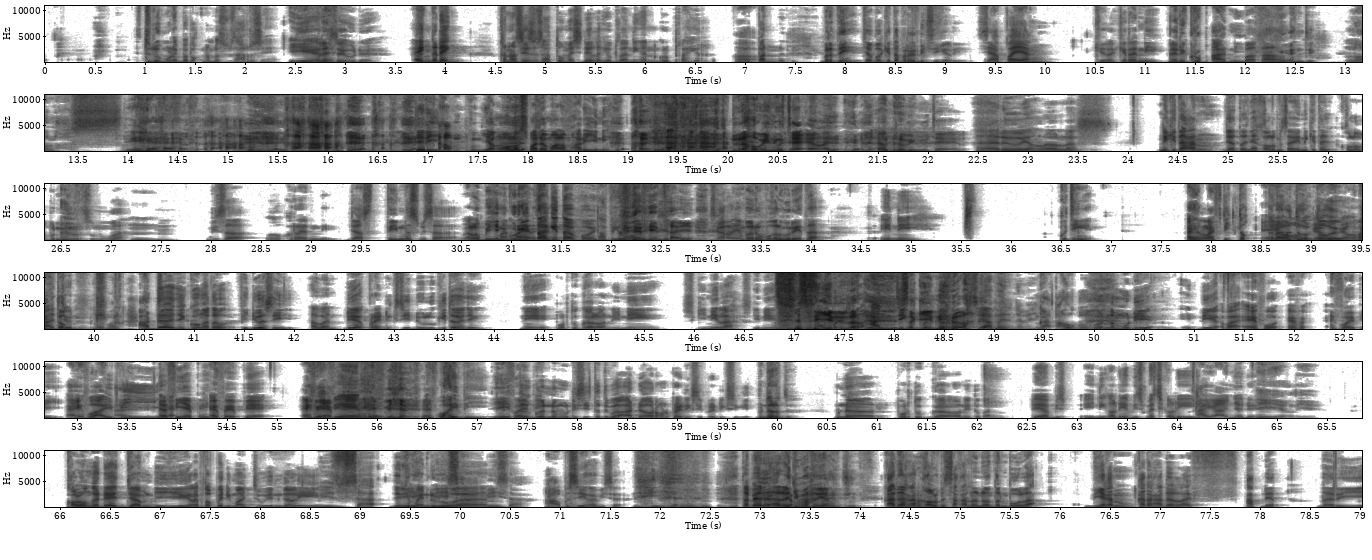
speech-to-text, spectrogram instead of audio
Itu udah mulai babak 16 besar harusnya. Iya, Udah. sih udah. Eh enggak deng. Kan masih satu match day lagi pertandingan grup terakhir. Ah. Depan berarti. Berarti coba kita prediksi kali. Siapa yang kira-kira nih Dari grup A nih. Bakal. Lolos? Iya. Jadi Kampung. yang lolos pada malam hari ini drawing UCL. Eh drawing UCL. Aduh, yang lolos. Nih kita kan jatuhnya kalau misalnya ini kita kalau bener semua Hmm. bisa oh keren nih. Justinus bisa lebihin gurita sih. kita, boy. Tapi gurita ya. Sekarang yang baru bukan gurita. ini Kucing ya? Eh, live TikTok. eh, Kan ada tuh, tuh. yang racun. Ada aja gue gak tahu video sih. Apaan? Dia prediksi dulu gitu anjing. Nih Portugal lawan ini seginilah, segini. Segini Eh, bener, lah. anjing Segini bener. lah. Siapa ini namanya? Gak tahu gue gue nemu di di apa FO, F, FYP. FYP FYP. FVP FYB. Ya itu FYP. gue nemu di situ tiba ada orang prediksi-prediksi gitu. Bener tuh. Bener, Portugal lawan itu kan Dia habis ini kali habis match kali. kayaknya deh. Iya, iya. Kalau enggak dia jam di laptopnya dimajuin kali. Bisa. Jadi main duluan. Bisa. Apa sih yang gak bisa? Iya. Tapi ada ada juga tuh yang kadang kan kalau misalkan lu nonton bola, dia kan kadang ada live update dari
